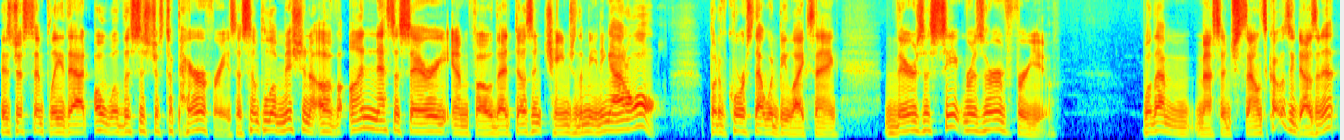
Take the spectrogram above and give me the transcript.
is just simply that, oh, well, this is just a paraphrase, a simple omission of unnecessary info that doesn't change the meaning at all. But of course, that would be like saying, there's a seat reserved for you. Well, that message sounds cozy, doesn't it?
